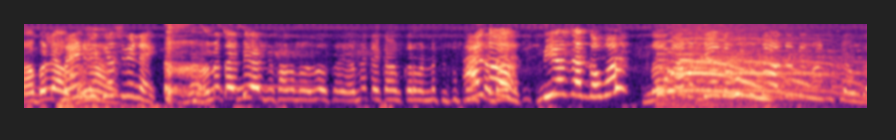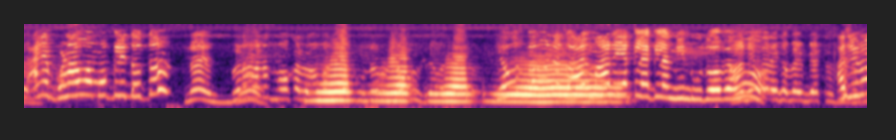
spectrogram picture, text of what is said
હા ભલે આવો, માંડવી ભલે આવો. ખેંચવી નહીં. અમે તાઈ બે આવજો સાલામાં જો સાહેબ અમે કઈ કામ કરવાનું નથી. તું હાલ પૈસા તો દાડી દો બસ. નહીં નહીં અમે બે જણ તો આજે બે માંડી છે ઉધાર આને ભણાવવા મોકલી દઉં તો. નહીં ભણવાનું જ મોકલો. અમારે બેઠું નરું નરું એવું જ કરવું ને મારે એકલા એકલા નીંદવું તો હવે હું નીંદર એક અમે બેઠા આજે નો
